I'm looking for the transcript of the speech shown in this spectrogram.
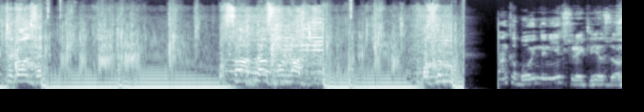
İşte gözler. Bu saatten sonra okun Kanka bu oyunda niye sürekli yazıyor?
